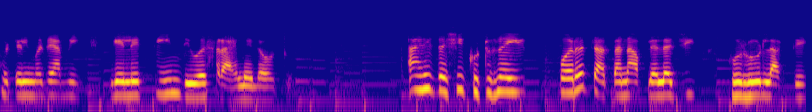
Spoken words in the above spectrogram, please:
हॉटेलमध्ये आम्ही गेले तीन दिवस राहिलेलो होतो. आणि जशी कुठूनही परत जाताना आपल्याला जी हुरहुर लागते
